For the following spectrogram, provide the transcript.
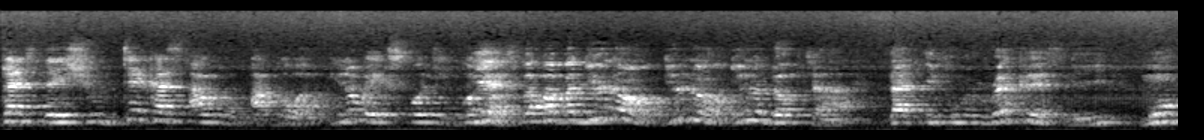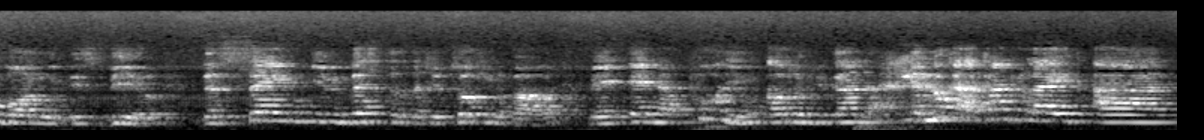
that they should take us out of AGOA. You know we're exporting cotton. Yes, but, but, but you know, you know, you know, doctor, that if we recklessly move on with this bill, the same investors that you're talking about may end up pulling out of Uganda. And look at a country like uh,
